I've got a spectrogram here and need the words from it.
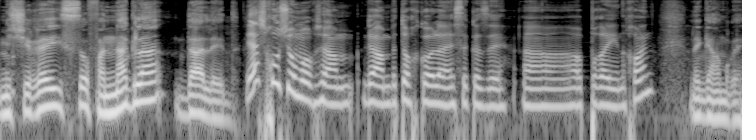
משירי סוף הנגלה, ד', יש חוש הומור שם, גם, בתוך כל העסק הזה, הפראי, נכון? לגמרי.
